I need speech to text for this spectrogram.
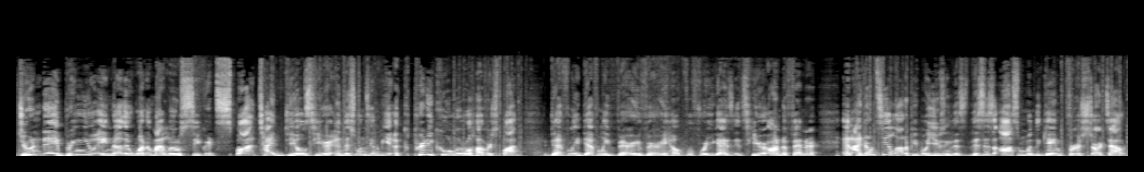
Doing today, bringing you another one of my little secret spot type deals here, and this one's to be a pretty cool little hover spot. Definitely, definitely very, very helpful for you guys. It's here on Defender, and I don't see a lot of people using this. This is awesome when the game first starts out.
